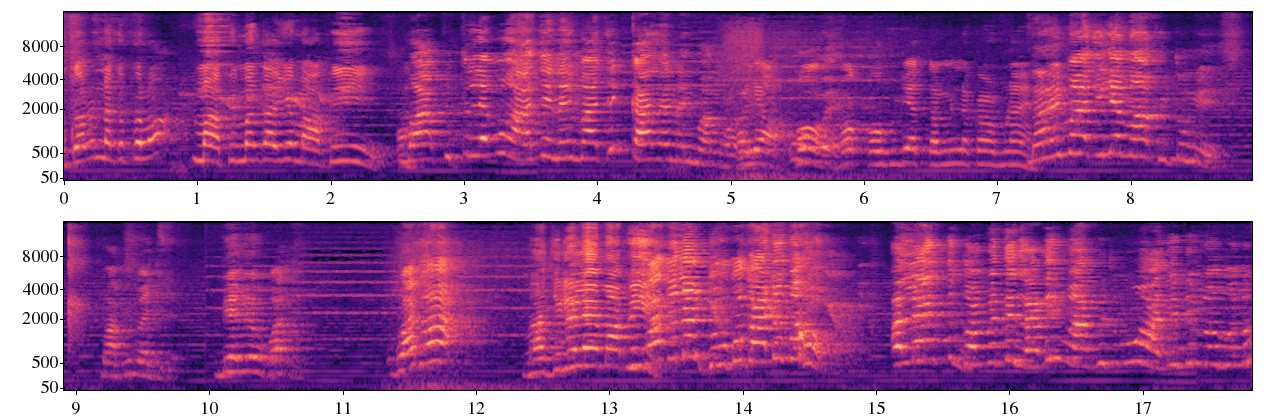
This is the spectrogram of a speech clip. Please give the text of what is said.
મોઢું કરો ને કે પેલો માફી મંગાવજો માફી. માફી તો લેવું આજે નહીં માજી કાલે નહીં માંગો અલ્યા હો. હો કહું લે તમે ન કહો હમણાં. નહીં માજી લે માફી તું મે. માફી માજી. બે લે ઊભા. ઊભા થા. માગી લે લે માફી. ઊભા થા તાર જોકો કાઢો બહો. અલે તો ગમે તે ગાડી માફી તો હું આજે નહીં માંગવાનો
